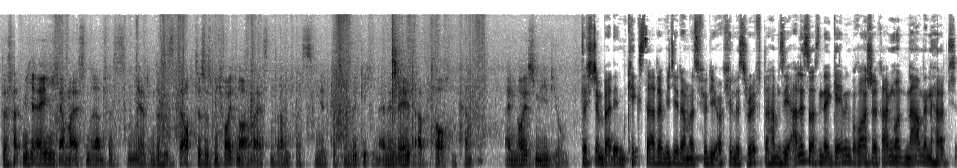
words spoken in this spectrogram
das hat mich eigentlich am meisten daran fasziniert. Und das ist auch das, was mich heute noch am meisten daran fasziniert, dass man wirklich in eine Welt abtauchen kann. Ein neues Medium. Das stimmt, bei dem Kickstarter-Video damals für die Oculus Rift, da haben sie alles, was in der Gaming-Branche Rang und Namen hat,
